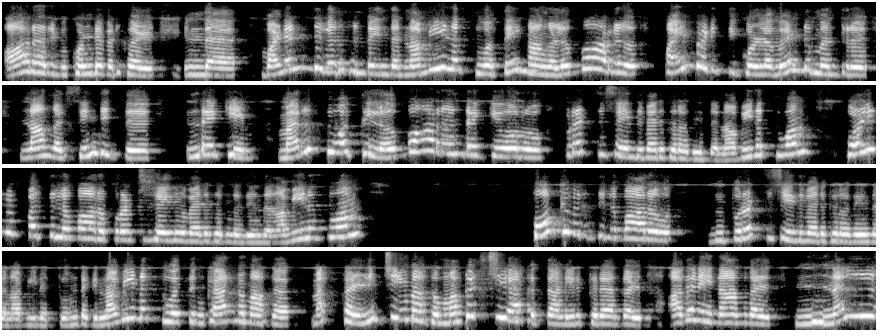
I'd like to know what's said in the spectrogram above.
ஆறறிவு கொண்டவர்கள். இந்த வளர்ந்து வருகின்ற இந்த நவீனத்துவத்தை நாங்கள் எவ்வாறு பயன்படுத்திக் கொள்ள வேண்டும் என்று நாங்கள் சிந்தித்து இன்றைக்கு மருத்துவத்தில் எவ்வாறு இன்றைக்கு ஒரு புரட்சி செய்து வருகிறது? இந்த நவீனத்துவம் தொழில்நுட்பத்தில் எவ்வாறு புரட்சி செய்து வருகின்றது? இந்த நவீனத்துவம் போக்குவரத்தில் எவ்வாறு புரட்சி செய்து வருகிறது இந்த நவீனத்துவம் நவீனத்துவத்தின் காரணமாக மக்கள் நிச்சயமாக மகிழ்ச்சியாகத்தான் இருக்கிறார்கள். அதனை நாங்கள் நல்ல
